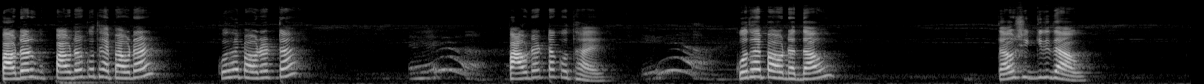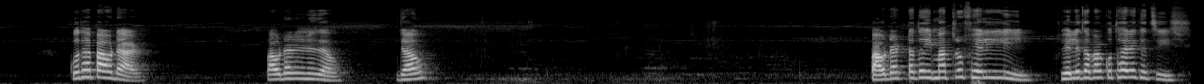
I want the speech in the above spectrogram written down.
পাউডার পাউডার কোথায়? পাউডার? কোথায় পাউডারটা? পাউডারটা কোথায়? কোথায় পাউডার? দাও। দাও শিগগিরি দাও। কোথায় পাউডার? পাউডার এনে দাও। যাও। পাউডারটা তো এইমাত্র ফেললি। ফেলে তো আবার কোথায় রেখেছিস?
